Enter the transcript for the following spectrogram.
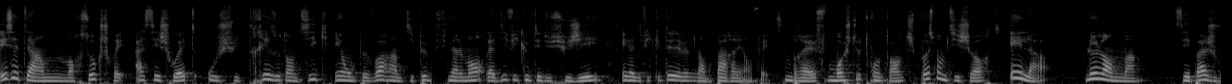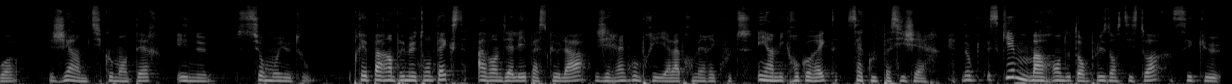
Et c'était un morceau que je trouvais assez chouette, où je suis très authentique et on peut voir un petit peu finalement la difficulté du sujet et la difficulté même d'en parler en fait. Bref, moi je suis toute contente, je poste mon petit short et là, le lendemain, c'est pas je vois, j'ai un petit commentaire haineux sur mon YouTube. Prépare un peu mieux ton texte avant d'y aller parce que là, j'ai rien compris à la première écoute. Et un micro correct, ça coûte pas si cher. Donc ce qui est marrant d'autant plus dans cette histoire, c'est que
